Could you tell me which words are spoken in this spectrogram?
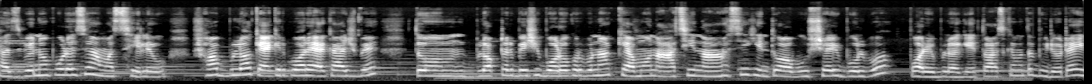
হাজব্যান্ডও পড়েছে, আমার ছেলেও। সব ব্লগ একের পর এক আসবে। তো ব্লগটার বেশি বড় করব না, কেমন আছি না আছি কিন্তু অবশ্যই বলব পরের ব্লগে। তো আজকের মতো ভিডিওটা এই।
